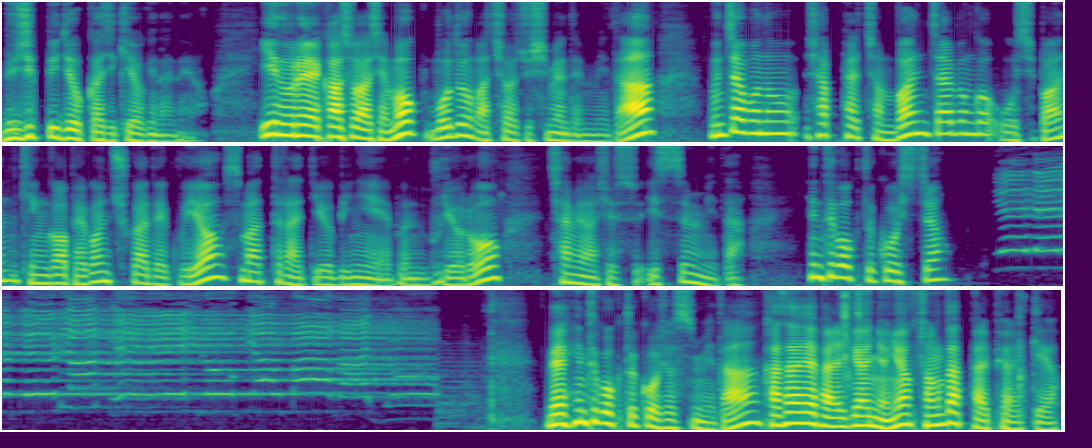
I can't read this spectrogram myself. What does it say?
뮤직비디오까지 기억이 나네요. 이 노래 가수와 제목 모두 맞춰주시면 됩니다. 문자번호 샵 8000번, 짧은 거 50원, 긴 거 100원 추가되고요. 스마트 라디오 미니 앱은 무료로 참여하실 수 있습니다. 힌트곡 듣고 오시죠. 네, 힌트곡 듣고 오셨습니다. 가사의 발견 영역 정답 발표할게요.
